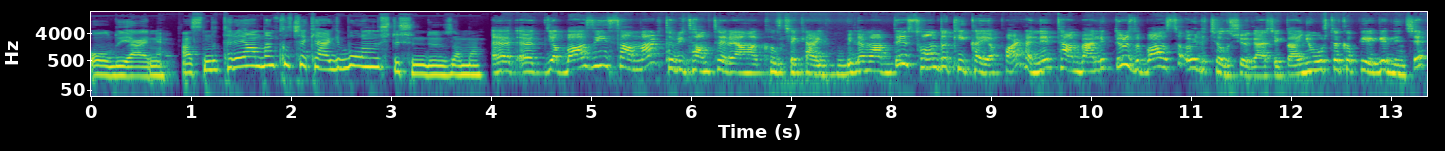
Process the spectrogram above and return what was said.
oldu yani. Aslında tereyağından kıl çeker gibi olmuş düşündüğün zaman. Evet evet ya bazı insanlar tabii tam tereyağına akıllı çeker gibi bilemem de son dakika yapar. Hani tembellik diyoruz da bazısı öyle çalışıyor gerçekten. Yumurta kapıya gelince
